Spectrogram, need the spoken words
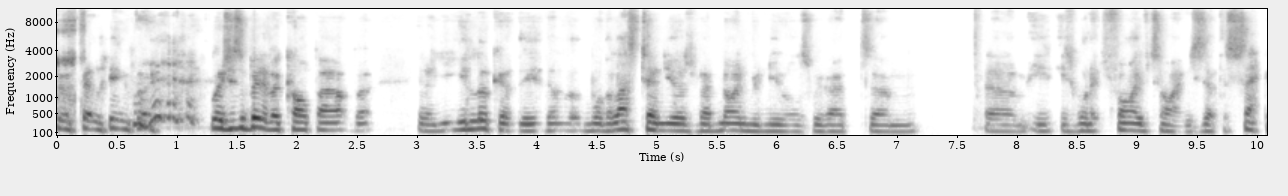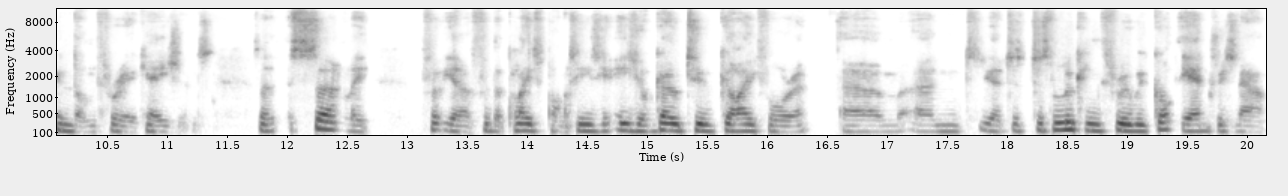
which is a bit of a cop out. But you know, you, you look at the, the, well, the last ten years we've had nine renewals. We've had um, um, he, he's won it five times. He's had the second on three occasions. So certainly, for you know, for the place part, he's he's your go-to guy for it. Um, and yeah, just just looking through, we've got the entries now.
